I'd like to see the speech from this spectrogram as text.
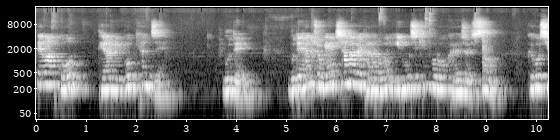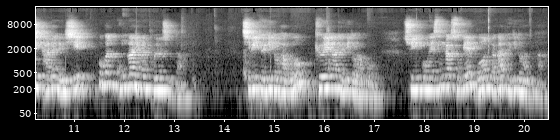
때와 곳 대한민국 현재 무대 무대 한쪽에 샤막을 달아놓은 이동식 행보로 가려져 있어 그곳이 다른 의식 혹은 공간임을 보여준다. 집이 되기도 하고 교회가 되기도 하고 주인공의 생각 속에 무언가가 되기도 한다.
